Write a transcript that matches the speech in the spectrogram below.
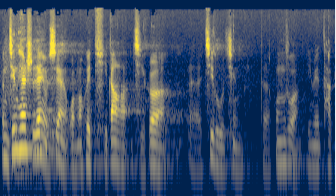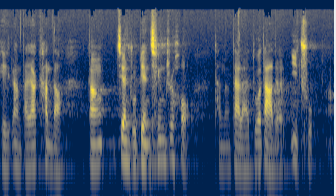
那么今天时间有限，我们会提到几个呃记录性的工作，因为它可以让大家看到，当建筑变轻之后，它能带来多大的益处啊。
